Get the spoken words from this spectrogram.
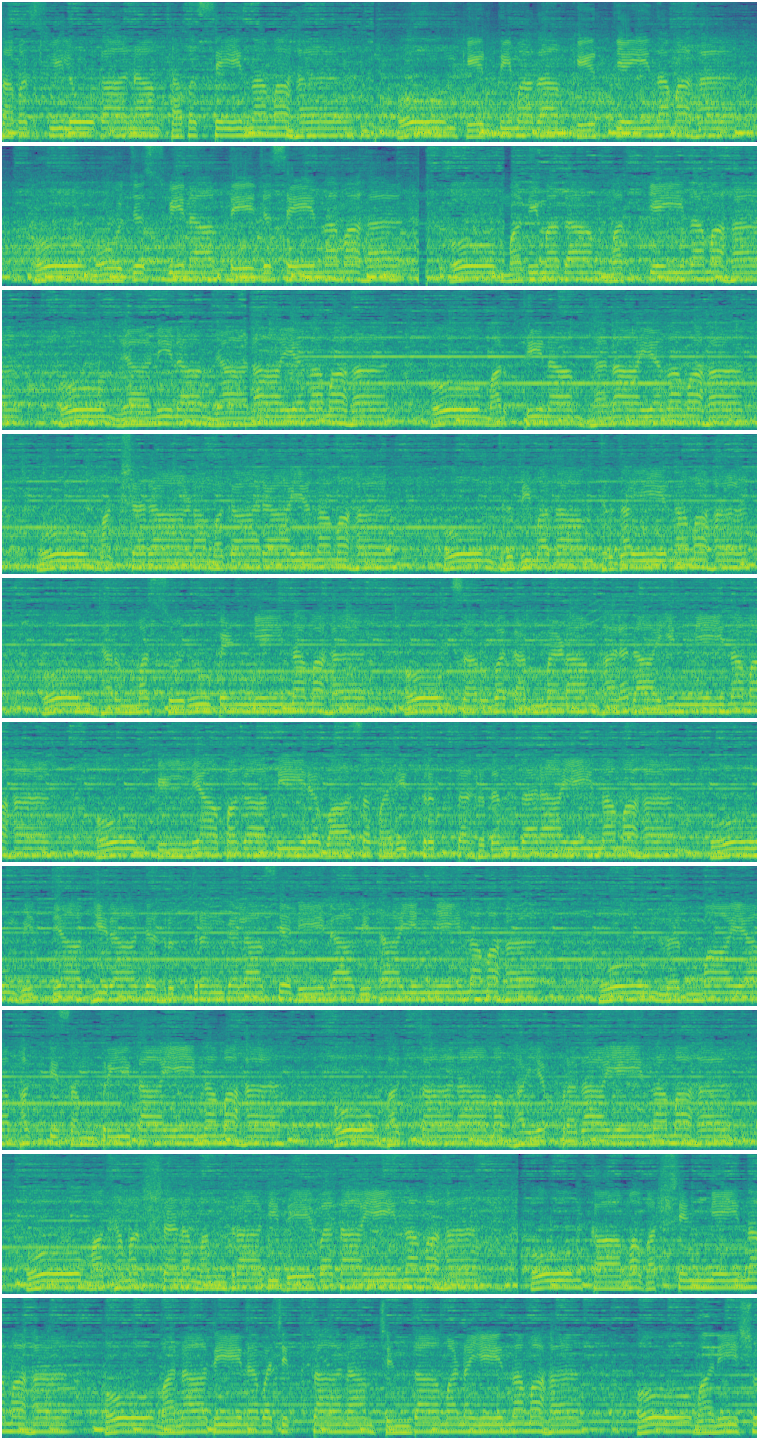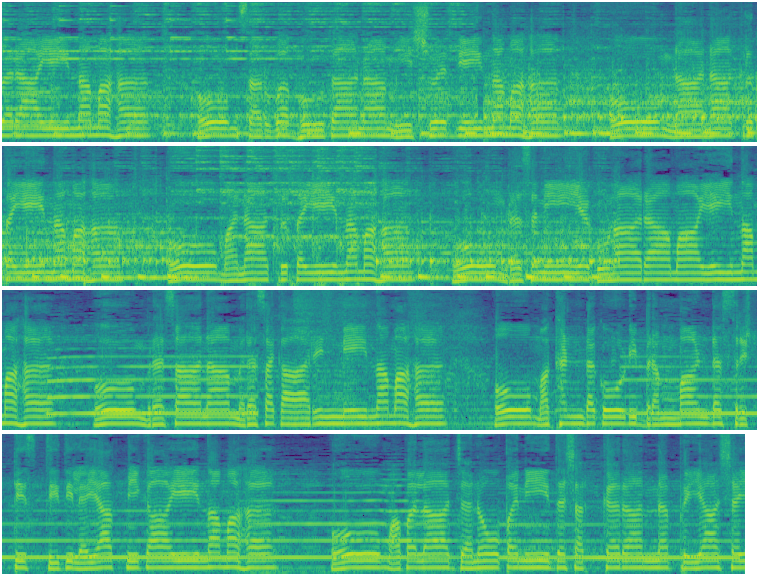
तपस्विलोकानां तपस्यै नमः। ॐ कीर्तिमदां कीर्त्यै नमः। ॐ ओजस्विनां तेजसे नमः ॐ मदिमदां मत्यै नमः। ॐ ज्ञानिनां ज्ञानाय नमः। ॐ अर्थिनां धनाय नमः। ॐ अक्षराणमकाराय नमः। ॐ धृतिमतां धृतये नमः। ॐ धर्मस्वरूपिण्यै नमः। ॐ सर्वकर्मणां फलदायिन्यै नमः। ॐ किल्यापगातीरवासपरितृप्तहृदन्दरायै नमः। ॐ विद्याधिराजहृद्रङ्गलास्य लीलाविधायिन्यै नमः। ॐ निर्माया भक्तिसम्प्रीतायै नमः। ॐ भक्तानामभयप्रदायै नमः। ॐ अघमर्षणमन्त्रादिदेवतायै नमः ॐ कामवर्षिण्यै नमः ॐ अनादीनवचित्तानां चिन्तामणये नमः ॐ अनीश्वरायै नमः ॐ सर्वभूतानाम् ईश्वर्यै नमः ॐ नानाकृतये नमः ॐ अनाकृतये नमः ॐ रसनीयगुणारामायै नमः ॐ रसानां रसकारिण्यै नमः ॐ अखण्डकोटिब्रह्माण्डसृष्टिस्थितिलयात्मिकायै नमः। ॐ अपलाजनोपनीतशर्करान्नप्रियाशय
